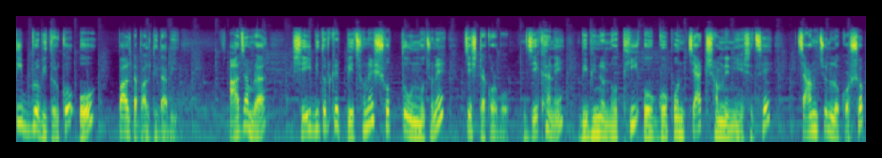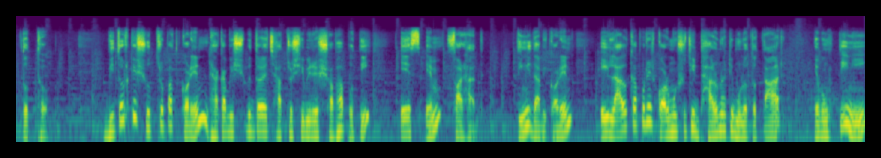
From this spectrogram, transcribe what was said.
তীব্র বিতর্ক ও পাল্টাপাল্টি দাবি। আজ আমরা সেই বিতর্কের পেছনে সত্য উন্মোচনের চেষ্টা করব, যেখানে বিভিন্ন নথি ও গোপন চ্যাট সামনে নিয়ে এসেছে চাঞ্চল্যকর তথ্য। বিতর্কের সূত্রপাত করেন ঢাকা বিশ্ববিদ্যালয়ের ছাত্র শিবিরের সভাপতি এস এম ফারহাদ। তিনি দাবি করেন, এই লাল কাপড়ের কর্মসূচির ধারণাটি মূলত তার এবং তিনি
